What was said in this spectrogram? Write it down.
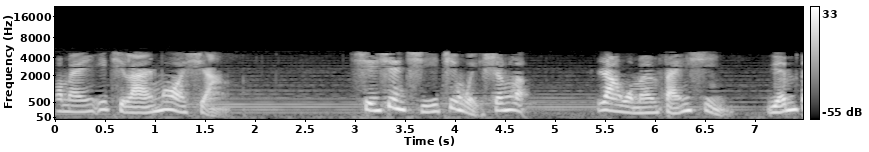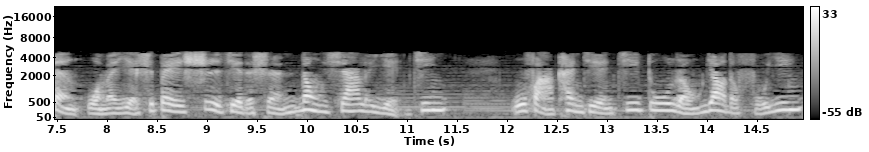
我们一起来默想，显现期近尾声了，让我们反省。原本我们也是被世界的神弄瞎了眼睛，无法看见基督荣耀的福音。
